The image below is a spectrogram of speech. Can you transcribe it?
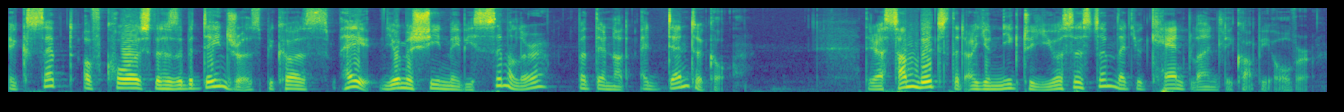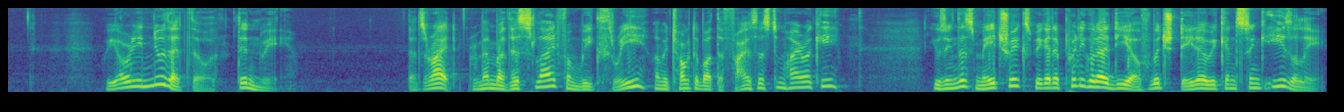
Except, of course, this is a bit dangerous, because, hey, your machine may be similar, but they're not identical. There are some bits that are unique to your system that you can't blindly copy over. We already knew that though, didn't we? That's right, remember this slide from week 3 when we talked about the file system hierarchy? Using this matrix we get a pretty good idea of which data we can sync easily,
